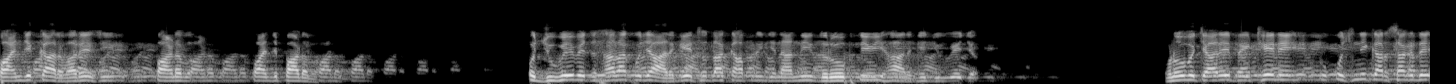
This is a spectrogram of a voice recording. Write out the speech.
ਪੰਜ ਘਰ ਵਾਰੇ ਸੀ। ਪਾਂਡਵ ਪੰਜ ਪਾਂਡਵ ਉਹ ਜੂਏ ਵਿੱਚ ਸਾਰਾ ਕੁਝ ਹਾਰ ਗਏ, ਇਥੋਂ ਤੱਕ ਆਪਣੀ ਜਨਾਨੀ ਦ੍ਰੋਪਦੀ ਵੀ ਹਾਰ ਗਏ ਜੂਏ 'ਚ। ਹੁਣ ਉਹ ਵਿਚਾਰੇ ਬੈਠੇ ਨੇ, ਉਹ ਕੁਝ ਨਹੀਂ ਕਰ ਸਕਦੇ।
